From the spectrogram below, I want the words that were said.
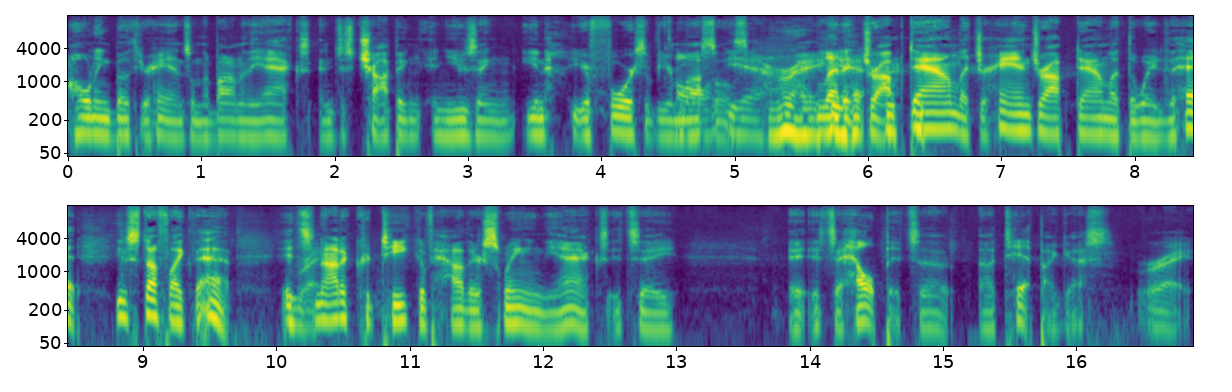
holding both your hands on the bottom of the axe and just chopping and using you know your force of your All- muscles, yeah, right, Let yeah. it drop down. Let your hand drop down. Let the weight of the head, you know, stuff like that. It's Right. not a critique of how they're swinging the axe. It's a it's a help. It's a, a tip, I guess. Right.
